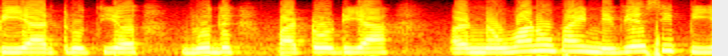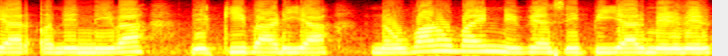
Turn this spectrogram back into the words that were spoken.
પીઆર તૃતીય વૃદ્ધ પાટોડિયા નવ્વાણું પોઈન્ટ નેવ્યાસી પીઆર અને નેવા દેકીવાડિયા નવ્વાણું પોઈન્ટ નેવ્યાસી પીઆર મેળવેલ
